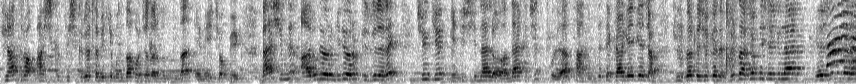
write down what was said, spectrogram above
tiyatro aşkı fışkırıyor. Tabii ki bunda hocalarımızın da emeği çok büyük. Ben şimdi ayrılıyorum gidiyorum üzülerek. Çünkü yetişkinlerle olan ders için buraya sahnemize tekrar geri geleceğim. Çocuklara teşekkür ederim. Çocuklar çok teşekkürler. Görüşmek üzere.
